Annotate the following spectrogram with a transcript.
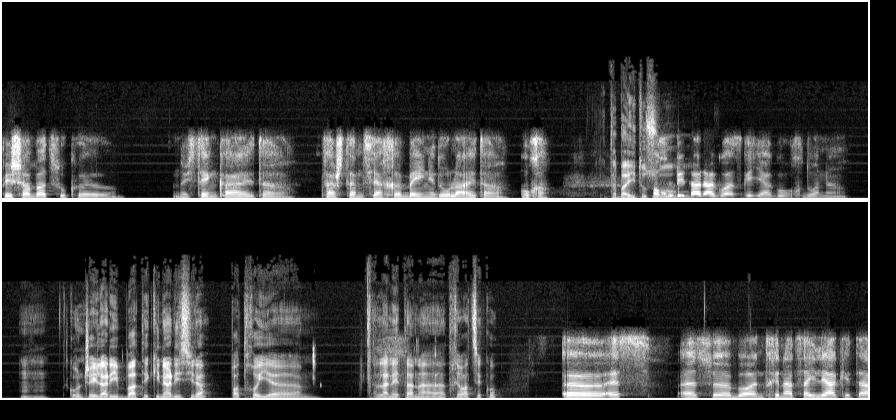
pesa batzuk uh, noiztenka, eta fastan zeak behin edola, eta hoja. Eta bai dituzu... Hor, gehiago, hor duan. Mm -hmm. Kontseilari batekin ari zira? Patroi uh, lanetan uh, trebatzeko? Uh, ez, ez, bo, entrenatzaileak eta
